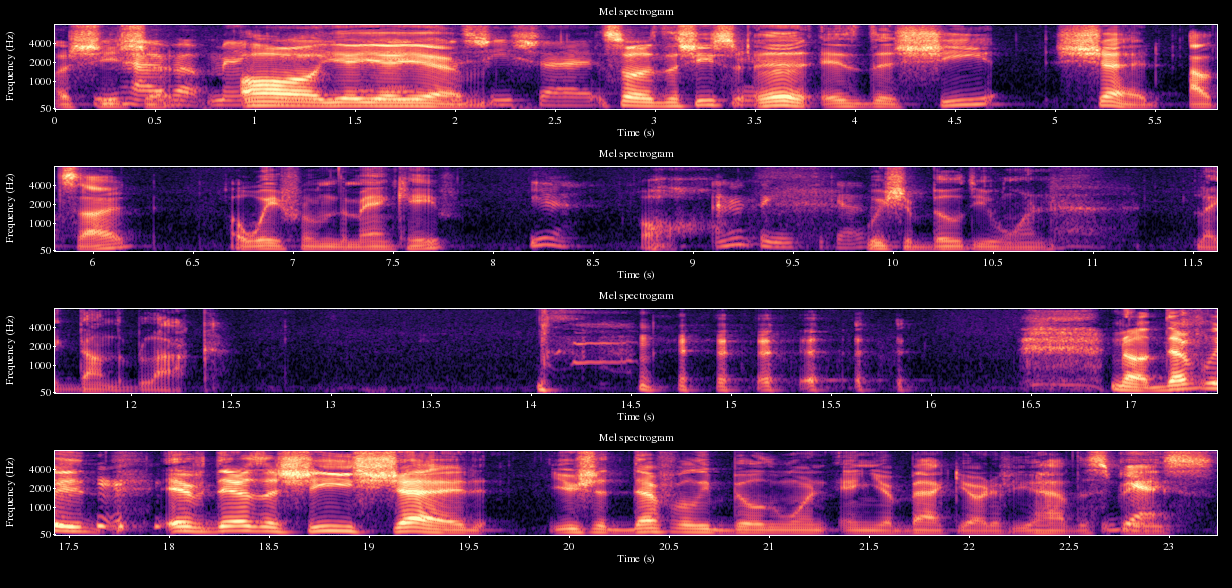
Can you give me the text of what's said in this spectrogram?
A she You shed. a man Oh yeah yeah yeah. she shed. So is the she Yeah. uh, is the she shed outside, away from the man cave? Yeah, Oh, I don't think it's together. we should build you one, like down the block. no, definitely. if there's a she shed, you should definitely build one in your backyard if you have the space.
